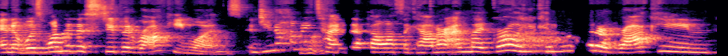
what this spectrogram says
And it was one of the stupid rocking ones. And do you know how many uh-huh. times that fell off the counter? I'm like, girl, you can put a rocking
